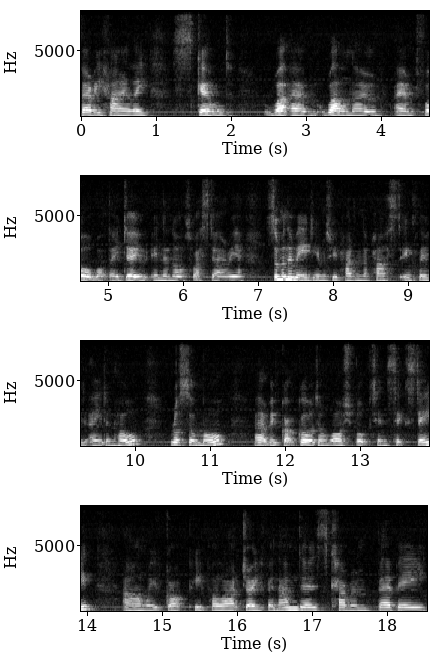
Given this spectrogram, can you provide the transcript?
very highly skilled, well, um, well known um, for what they do in the northwest area. Some of the mediums we've had in the past include Aidan Hall, Russell Moore. Uh, we've got Gordon Walsh booked in 16. And we've got people like Joy Fernandez, Karen Bebby.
